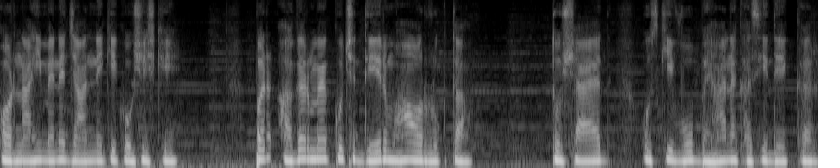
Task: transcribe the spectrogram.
और ना ही मैंने जानने की कोशिश की। पर अगर मैं कुछ देर वहाँ और रुकता तो शायद उसकी वो भयानक हँसी देखकर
